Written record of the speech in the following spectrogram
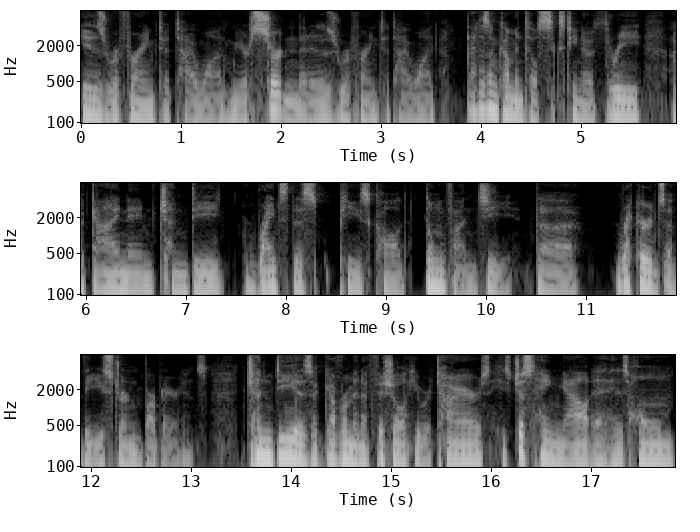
is referring to Taiwan. We are certain that it is referring to Taiwan. That doesn't come until 1603. A guy named Chen Di writes this piece called Dongfan Ji, the records of the Eastern barbarians. Chen Di is a government official. He retires. He's just hanging out at his home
